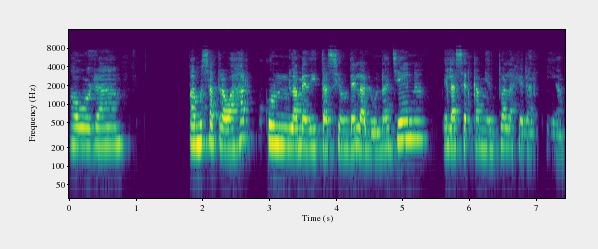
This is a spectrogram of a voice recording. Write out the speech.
Ahora vamos a trabajar con la meditación de la luna llena, el acercamiento a la jerarquía.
